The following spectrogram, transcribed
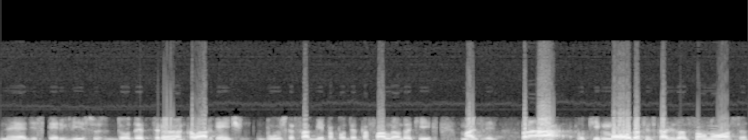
né, de serviços do Detran, claro que a gente busca saber para poder estar tá falando aqui, mas para o que molda a fiscalização nossa,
